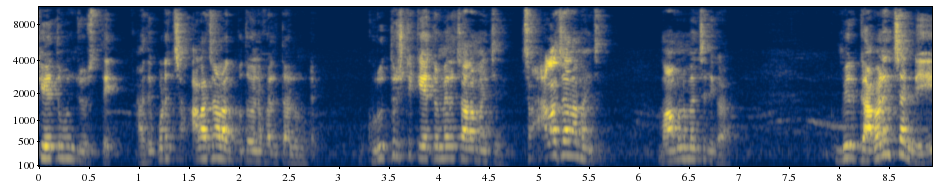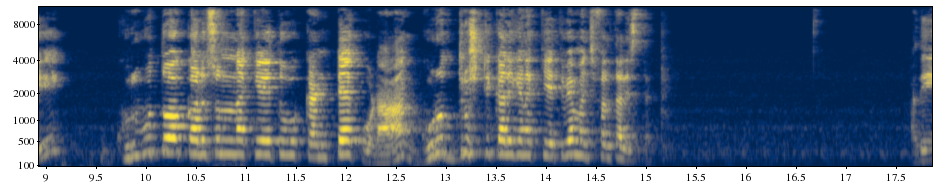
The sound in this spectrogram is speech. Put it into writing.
కేతువుని చూస్తే అది కూడా చాలా చాలా అద్భుతమైన ఫలితాలు ఉంటాయి. గురుదృష్టి కేతువు మీద చాలా మంచిది చాలా చాలా మంచిది. మామూలు మంచిది కాదు. మీరు గమనించండి గురువుతో కలుసున్న కేతువు కంటే కూడా గురుదృష్టి కలిగిన కేతువే మంచి ఫలితాలు ఇస్తాయి అది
